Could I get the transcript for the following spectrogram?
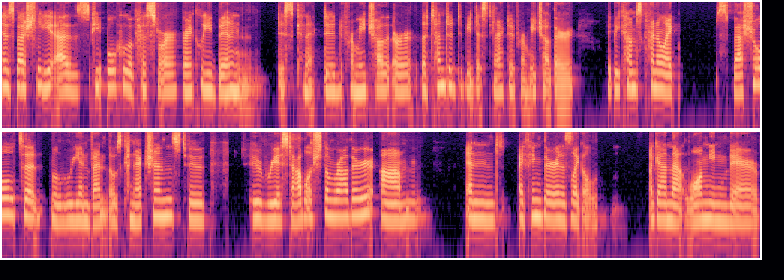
especially as people who have historically been disconnected from each other or attempted to be disconnected from each other, it becomes kind of like special to reinvent those connections to to reestablish them rather. Um, and I think there is like a again that longing there.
